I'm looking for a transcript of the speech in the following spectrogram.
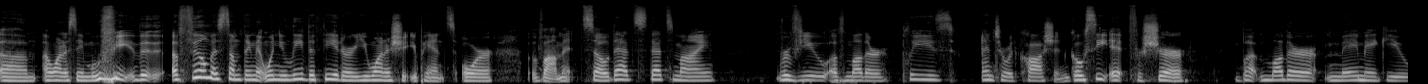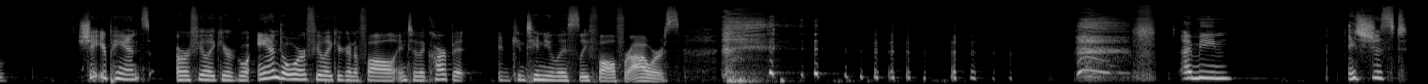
um, I want to say movie. The, a film is something that when you leave the theater, you want to shit your pants or vomit. So that's that's my review of Mother, please enter with caution. Go see it for sure, but Mother may make you shit your pants or feel like you're going and or feel like you're going to fall into the carpet and continuously fall for hours. I mean, it's just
